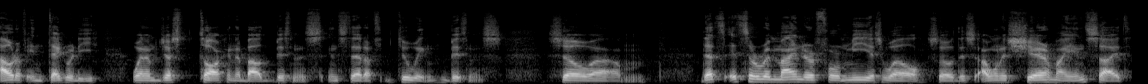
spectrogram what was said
out of integrity when I'm just talking about business instead of doing business. So um, that's it's a reminder for me as well. So this I want to share my insight,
